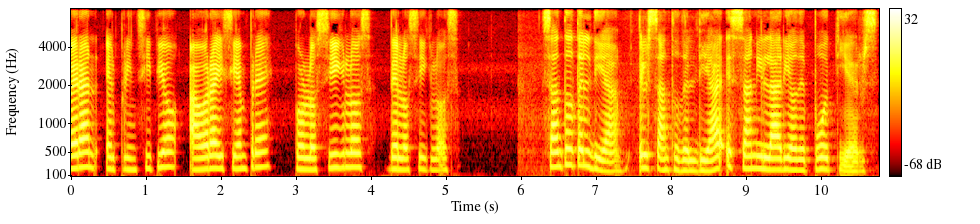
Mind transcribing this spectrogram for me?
eran el principio, ahora y siempre, por los siglos de los siglos. Santo del Día. El santo del día es San Hilario de Poitiers.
